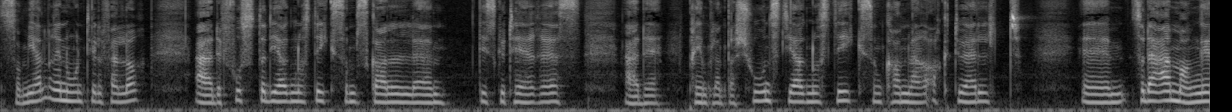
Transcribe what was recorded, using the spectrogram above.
som gjelder i noen tilfeller? Er det fosterdiagnostikk som skal eh, diskuteres? Er det preimplantasjonsdiagnostikk som kan være aktuelt? Ehm, så det er mange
